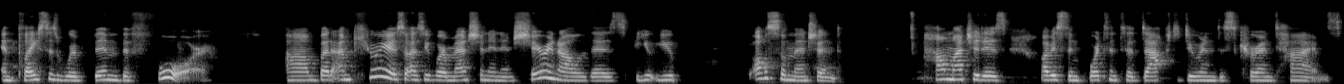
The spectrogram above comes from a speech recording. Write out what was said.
and places we've been before um, but i'm curious as you were mentioning and sharing all of this you you also mentioned how much it is obviously important to adapt during these current times.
